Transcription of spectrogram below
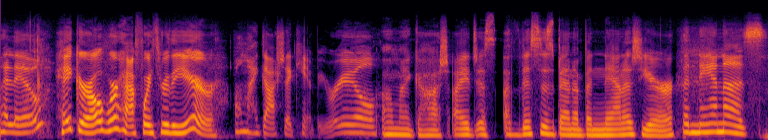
Hello, hello. Hey, girl, we're halfway through the year. Oh my gosh, that can't be real. Oh my gosh, I just, uh, this has been a bananas year. Bananas.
